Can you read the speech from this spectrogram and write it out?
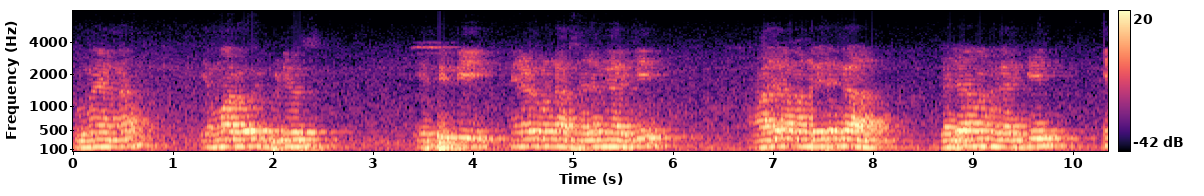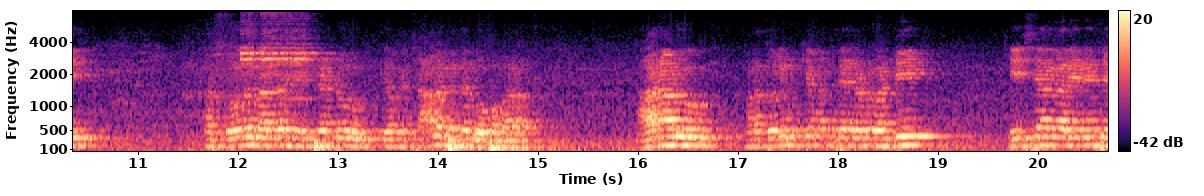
భూమయ్య అన్న ఎంఆర్ఓ ఎంపీడీఎస్ ఎంపీపీ నిరడగొండ సజన్ గారికి రాజరామన్న గజరామన్న గారికి మా సోదరులందరూ చెప్పినట్టు ఇది ఒక చాలా పెద్ద గొప్ప వరం ఆనాడు మన తొలి ముఖ్యమంత్రి అయినటువంటి కేసీఆర్ గారు ఏదైతే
